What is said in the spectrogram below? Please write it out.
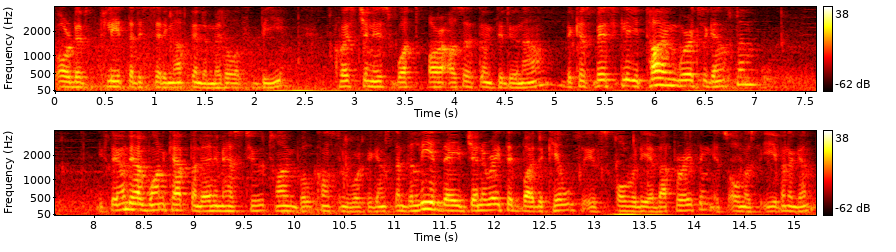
or the fleet that is setting up in the middle of B question is what are Aseet going to do now? Because basically time works against them. If they only have one cap and the enemy has two, time will constantly work against them. The lead they generated by the kills is already evaporating. It's almost even again.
